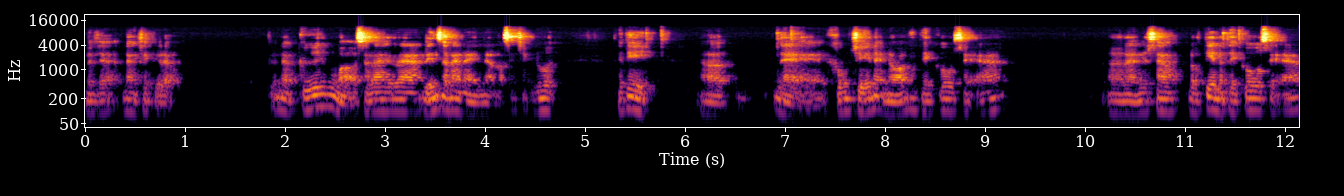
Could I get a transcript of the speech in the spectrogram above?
Nó sẽ đang chạy tự động. Tức là cứ mở slide ra đến slide này là nó sẽ chạy luôn. Thế thì uh, để khống chế lại nó thì thầy cô sẽ à, là như sau. Đầu tiên là thầy cô sẽ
